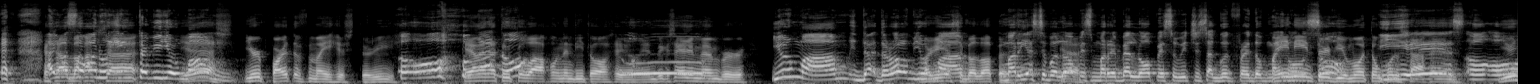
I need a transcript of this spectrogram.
I was the one who sa- interviewed your yes, mom. you're part of my history. Oo. Kaya nga nga, no? natutuwa akong nandito ako sa iyo ngayon because I remember Your mom, the, the role of your Maria mom, Cibel Lopez. Maria Cibel Yeah. Lopez, Maribel Lopez, which is a good friend of mine ini-interview also. mo tungkol yes, sa akin. oo. Yun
